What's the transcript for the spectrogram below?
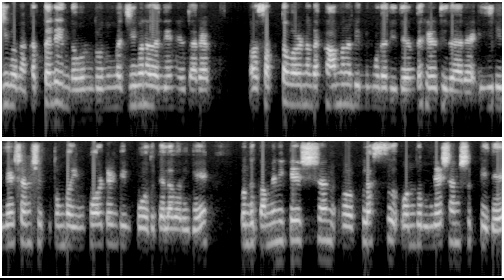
ಜೀವನ, ಕತ್ತಲೆಯಿಂದ ಒಂದು ನಿಮ್ಮ ಜೀವನದಲ್ಲಿ ಏನ್ ಹೇಳ್ತಾರೆ ಸಪ್ತವರ್ಣದ ಕಾಮನ ಬಿಂದು ಮೂಡಲಿದೆ ಅಂತ ಹೇಳ್ತಿದ್ದಾರೆ. ಈ ರಿಲೇಶನ್ಶಿಪ್ ತುಂಬಾ ಇಂಪಾರ್ಟೆಂಟ್ ಇರ್ಬೋದು ಕೆಲವರಿಗೆ. ಒಂದು ಕಮ್ಯುನಿಕೇಶನ್ ಪ್ಲಸ್ ಒಂದು ರಿಲೇಶನ್ಶಿಪ್ ಇದೆ.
